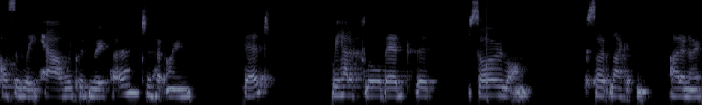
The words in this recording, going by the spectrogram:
possibly how we could move her to her own bed. We had a floor bed for so long. So like, I don't know,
